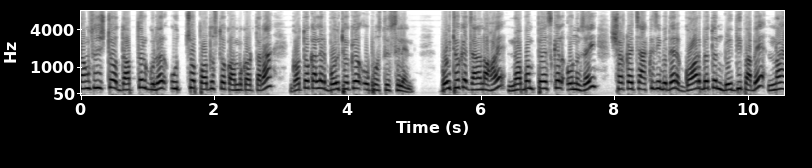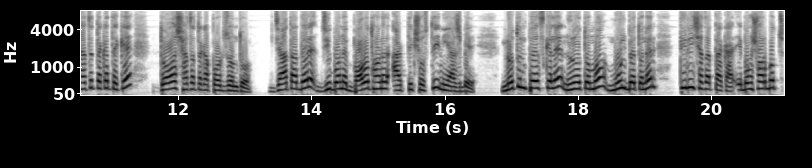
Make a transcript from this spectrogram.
সংশ্লিষ্ট দপ্তরগুলোর উচ্চ পদস্থ কর্মকর্তারা গতকালের বৈঠকে উপস্থিত ছিলেন। বৈঠকে জানানো হয়, নবম পে স্কেল অনুযায়ী সরকারি চাকরিজীবীদের গড় বেতন বৃদ্ধি পাবে নয় হাজার টাকা থেকে দশ হাজার টাকা পর্যন্ত, যা তাদের জীবনে বড় ধরনের আর্থিক স্বস্তি নিয়ে আসবে। নতুন পে স্কেলে ন্যূনতম মূল বেতনের তিরিশ হাজার টাকা এবং সর্বোচ্চ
